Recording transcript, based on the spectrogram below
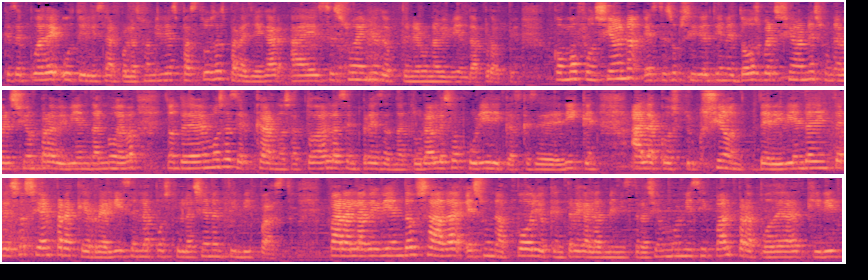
que se puede utilizar por las familias pastusas para llegar a ese sueño de obtener una vivienda propia. ¿Cómo funciona? Este subsidio tiene dos versiones, una versión para vivienda nueva, donde debemos acercarnos a todas las empresas naturales o jurídicas que se dediquen a la construcción de vivienda de interés social para que realicen la postulación ante Invipasto. Para la vivienda usada es un apoyo que entrega la administración municipal para poder adquirir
